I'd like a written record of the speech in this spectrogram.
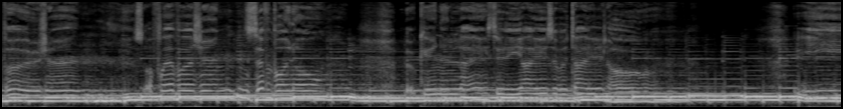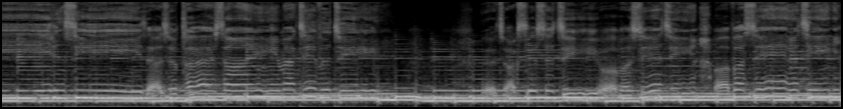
Version, software version 7.0. the eyes of a tired hoe. Eat and see as a pastime activity. The toxicity of our city, of our city.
